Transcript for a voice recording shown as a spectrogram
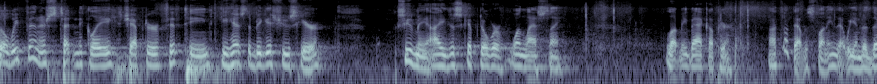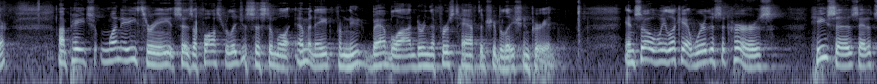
So we finished technically chapter 15. He has the big issues here. Excuse me, I just skipped over one last thing. Let me back up here. I thought that was funny that we ended there. On page 183, it says a false religious system will emanate from New Babylon during the first half of the tribulation period. And so when we look at where this occurs, he says that it's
